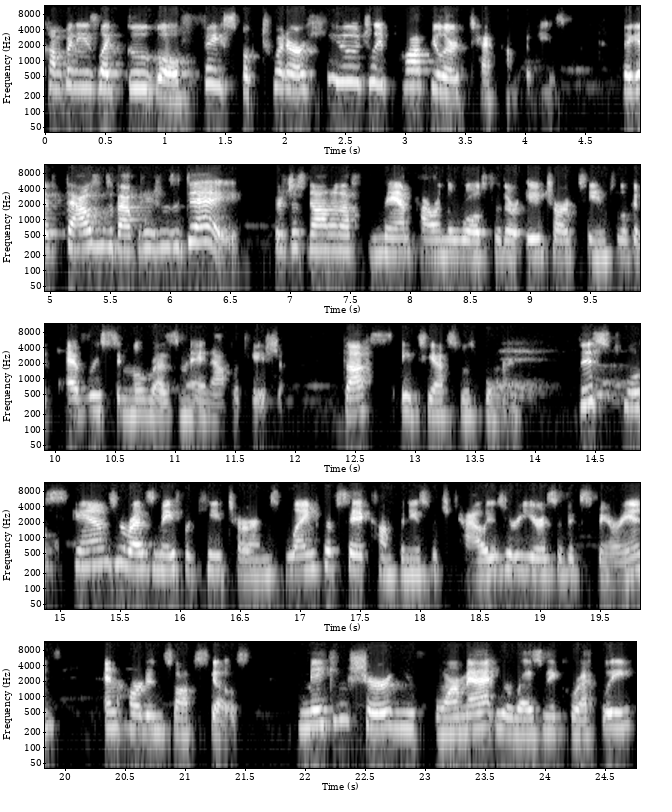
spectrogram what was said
Companies like Google, Facebook, Twitter are hugely popular tech companies. They get thousands of applications a day. There's just not enough manpower in the world for their HR team to look at every single resume and application. Thus, ATS was born. This tool scans your resume for key terms, length of stay at companies, which tallies your years of experience, and hard and soft skills making sure you format your resume correctly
